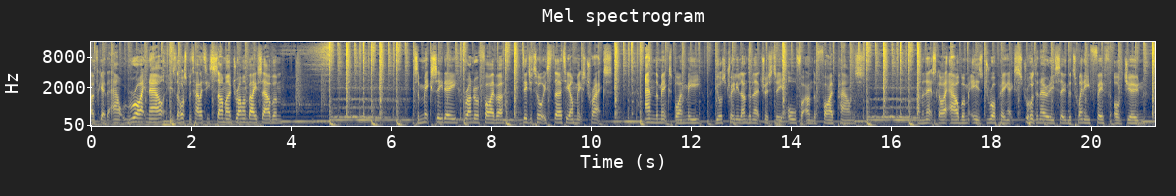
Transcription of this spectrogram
Don't forget that out right now is the Hospitality Summer drum and bass album. It's a mix CD for under a fiver. Digital is 30 unmixed tracks. And the mix by me, yours truly, London Elektricity, all for under £5. And the Netsky album is dropping extraordinarily soon, the 25th of June.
